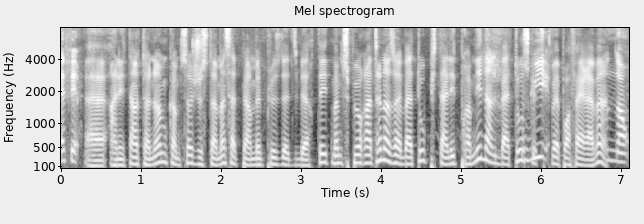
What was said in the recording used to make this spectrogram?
à fait. Euh, en étant autonome comme ça, justement, ça te permet plus de liberté. Même tu peux rentrer dans un bateau puis t'aller te promener dans le bateau, ce que Oui. tu ne pouvais pas faire avant. Non,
